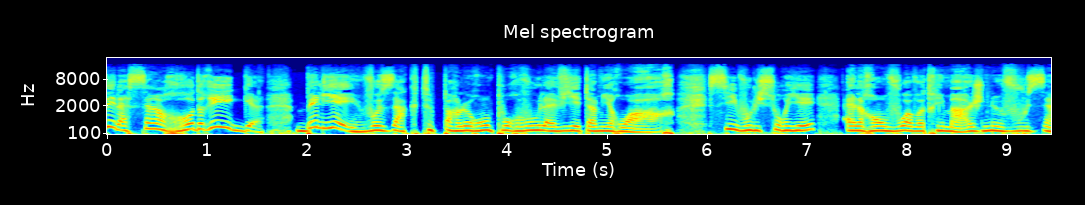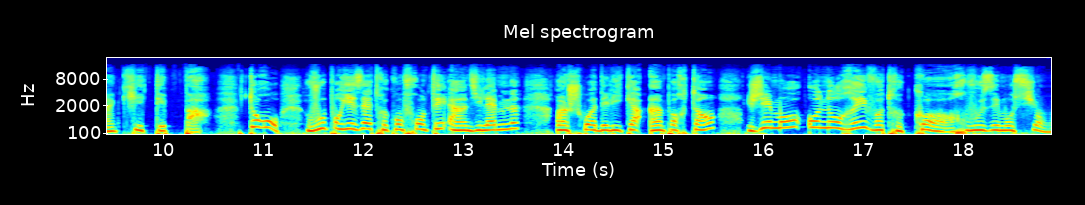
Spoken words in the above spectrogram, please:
c'est la Saint-Rodrigue. Bélier, vos actes parleront pour vous, la vie est un miroir. Si vous lui souriez, elle renvoie votre image, ne vous inquiétez pas. Taureau, vous pourriez être confronté à un dilemme, un choix délicat important. Gémeaux, honorez votre corps, vos émotions,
